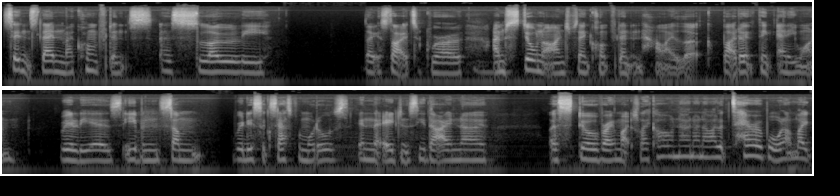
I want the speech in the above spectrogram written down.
since then, my confidence has slowly like started to grow. I'm still not 100% confident in how I look, but I don't think anyone really is. Even some really successful models in the agency that I know are still very much like, oh no no no, I look terrible, and I'm like,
